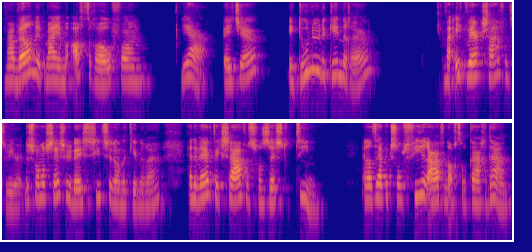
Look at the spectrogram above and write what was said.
Maar wel met mij in mijn achterhoofd van, ja, weet je, ik doe nu de kinderen, maar ik werk s'avonds weer. Dus vanaf 6 uur deze ziet ze dan de kinderen. En dan werkte ik s'avonds van 6 tot 10. En dat heb ik soms vier avonden achter elkaar gedaan.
